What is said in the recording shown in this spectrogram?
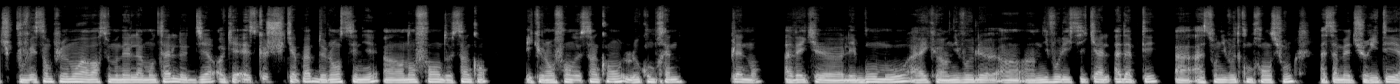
tu pouvais simplement avoir ce modèle mental de te dire ok est-ce que je suis capable de l'enseigner à un enfant de 5 ans et que l'enfant de 5 ans le comprenne pleinement? Avec euh, les bons mots, avec un niveau un, niveau lexical adapté à, son niveau de compréhension, à sa maturité,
